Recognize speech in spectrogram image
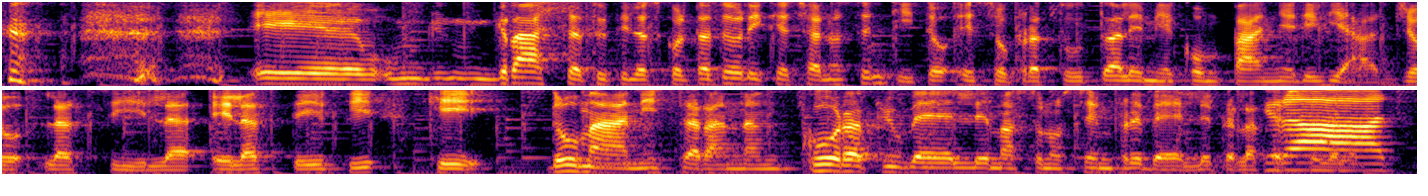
e un, grazie a tutti gli ascoltatori che ci hanno sentito e soprattutto alle mie compagne di viaggio, la Sil e la Stefi, che domani saranno ancora più belle, ma sono sempre belle per la festa della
